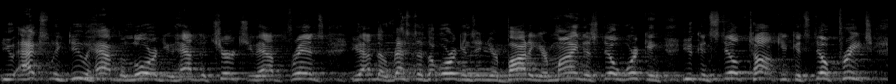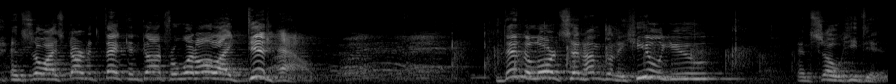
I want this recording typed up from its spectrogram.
You actually do have the Lord. You have the church. You have friends. You have the rest of the organs in your body. Your mind is still working. You can still talk. You can still preach. And so I started thanking God for what all I did have. Then the Lord said, I'm going to heal you. And so He did.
